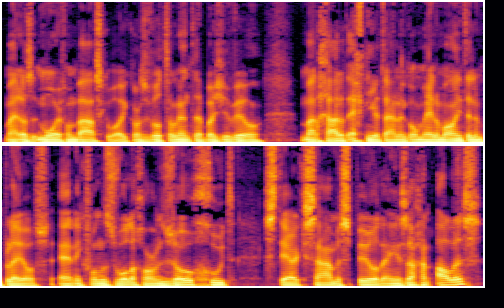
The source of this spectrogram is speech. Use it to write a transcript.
Maar dat is het mooie van basketbal. Je kan zoveel talent hebben als je wil. Maar daar gaat het echt niet uiteindelijk om. Helemaal niet in de play-offs. En ik vond dat Zwolle gewoon zo goed, sterk samen speelde. En je zag aan alles...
